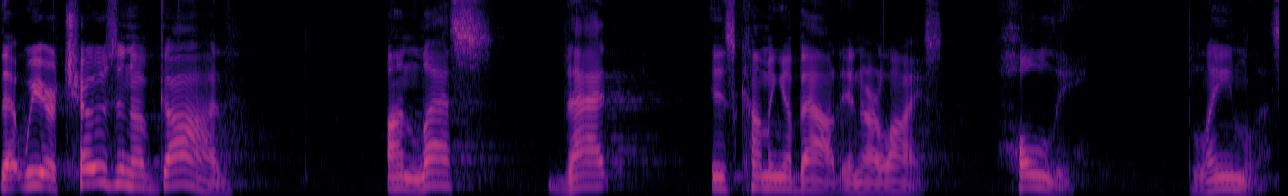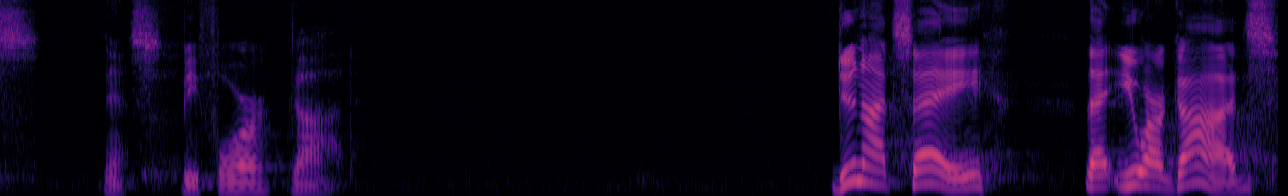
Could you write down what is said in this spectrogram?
that we are chosen of God unless that is coming about in our lives. Holy, blameless witness before God. Do not say that you are God's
